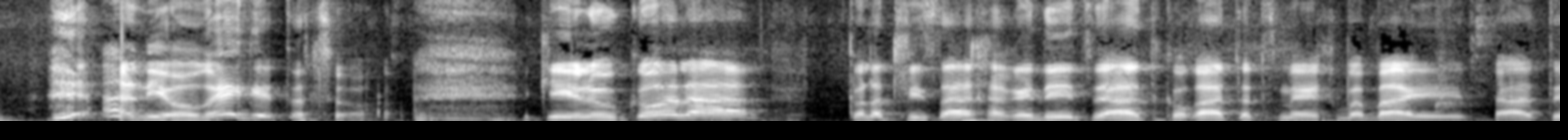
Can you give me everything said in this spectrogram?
אני הורגת אותו. כאילו כל, ה, כל התפיסה החרדית זה את קורעת עצמך בבית, ואת uh,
